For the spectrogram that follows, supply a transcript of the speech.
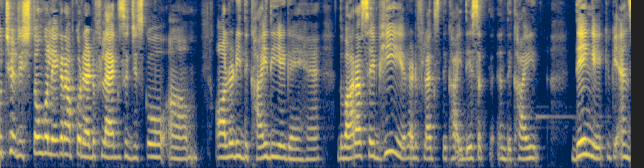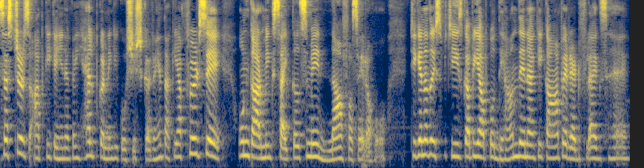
कुछ रिश्तों को लेकर आपको रेड फ्लैग्स जिसको ऑलरेडी दिखाई दिए गए हैं, दोबारा से भी रेड फ्लैग्स दिखाई दे सकते दिखाई देंगे, क्योंकि एंसेस्टर्स आपकी कहीं ना कहीं हेल्प करने की कोशिश कर रहे हैं, ताकि आप फिर से उन कार्मिक साइकिल्स में ना फंसे रहो। ठीक है ना? तो इस चीज़ का भी आपको ध्यान देना कि कहाँ पे रेड फ्लैग्स हैं,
